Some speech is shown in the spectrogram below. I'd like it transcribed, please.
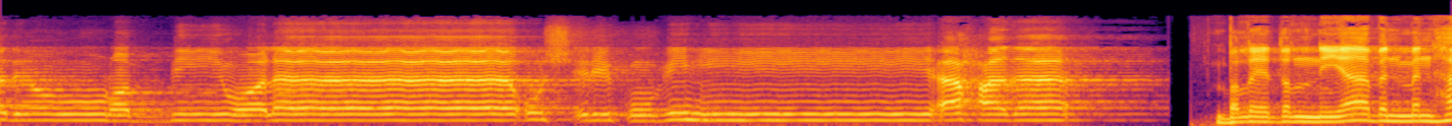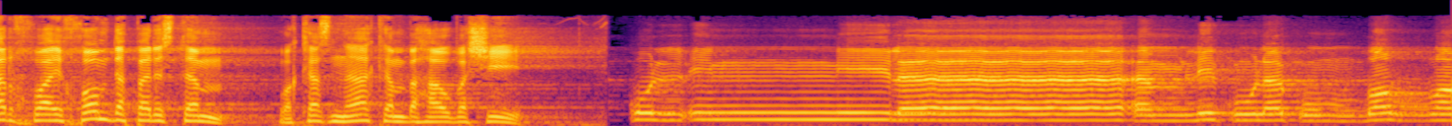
أدعو ربي ولا أشرك به أحدا. بڵێ دڵنیابن من هەر خوای خۆم دەپەرستم و کەس ناکەم بەهاو بەشی قل إني لا أملك لكم ضرا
